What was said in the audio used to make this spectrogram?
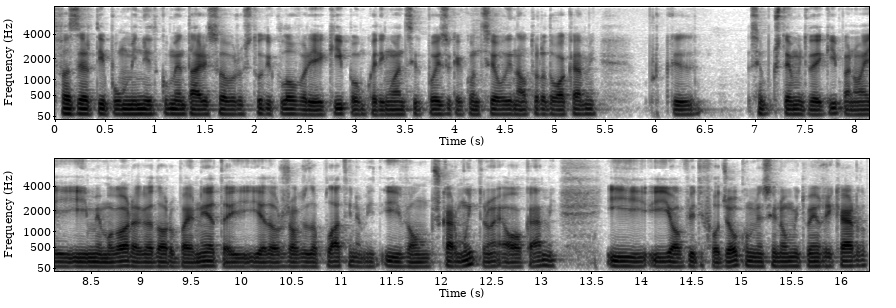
fazer tipo um mini documentário sobre o Studio Clover e a equipa, um bocadinho antes e depois o que aconteceu ali na altura do Okami, porque sempre gostei muito da equipa, não é? E, mesmo agora adoro Bayonetta e, adoro jogos da Platinum e, e, vão buscar muito, não é? Ao Okami. e, e ao Beautiful Joe, como mencionou muito bem o Ricardo.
